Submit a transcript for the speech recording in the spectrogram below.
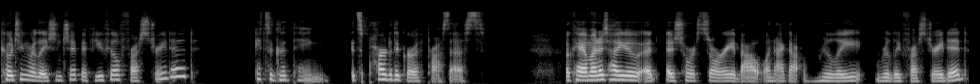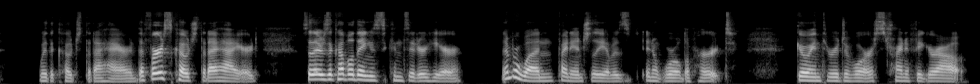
coaching relationship, if you feel frustrated, it's a good thing. It's part of the growth process. Okay, I'm going to tell you a, a short story about when I got really, really frustrated with a coach that I hired, the first coach that I hired. So there's a couple things to consider here. Number one, financially, I was in a world of hurt, going through a divorce, trying to figure out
